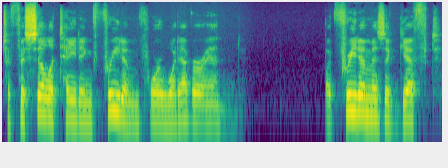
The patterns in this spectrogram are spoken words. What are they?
to facilitating freedom for whatever end. But freedom is a gift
